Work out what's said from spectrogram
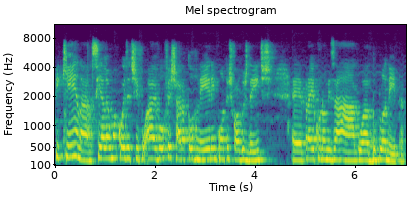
pequena, se ela é uma coisa tipo, ah, eu vou fechar a torneira enquanto escovo os dentes é, para economizar a água do planeta,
